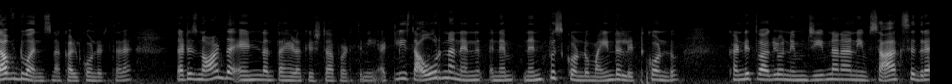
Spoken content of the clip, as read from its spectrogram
ಲವ್ಡ್ ಒನ್ಸ್ನ ಕಳ್ಕೊಂಡಿರ್ತಾರೆ. That is not the end ಅಂತ ಹೇಳೋಕ್ಕೆ ಇಷ್ಟಪಡ್ತೀನಿ. ಅಟ್ಲೀಸ್ಟ್ ಅವ್ರನ್ನ ನೆನ್ ನೆನ್, ನೆನಪಿಸ್ಕೊಂಡು ಮೈಂಡಲ್ಲಿ ಇಟ್ಕೊಂಡು ಖಂಡಿತವಾಗ್ಲೂ ನಿಮ್ಮ ಜೀವನನ ನೀವು ಸಾಗಿಸಿದ್ರೆ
